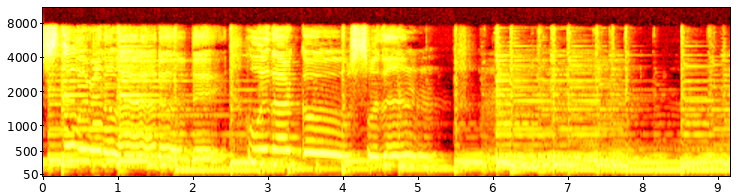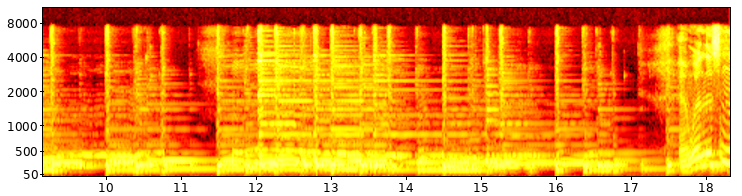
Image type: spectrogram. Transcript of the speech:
Still we're in the And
